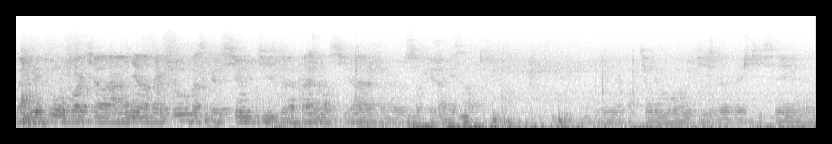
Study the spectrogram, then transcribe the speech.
Malgré tout, on voit qu'il y a un lien avec l'eau parce que si on utilise de la bâche d'ensilage, euh, ça fait jamais ça. Et à partir du moment où on utilise de la bâche tissée, euh,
